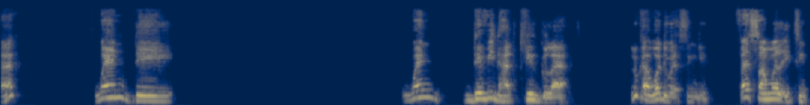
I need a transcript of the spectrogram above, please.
Eh? When they when David had killed Goliath. Look at what they were singing. First Samuel 18.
